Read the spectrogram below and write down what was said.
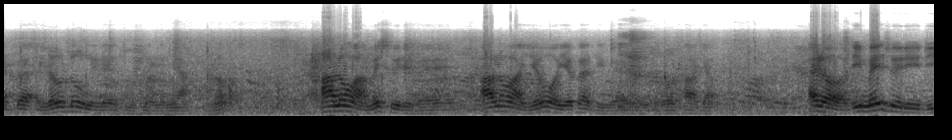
အတွက်အလုပ်လုပ်နေတဲ့သူမှန်တယ်များနော်အားလုံးကမိတ်ဆွေတွေပဲအားလုံးကရဲဘော်ရဲဘက်တွေပဲလို့သဘောထားကြအဲ့တော့ဒီမိတ်ဆွေတွေဒီ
